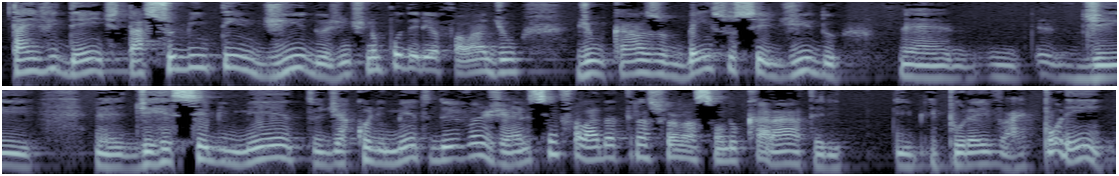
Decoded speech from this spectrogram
está evidente, está subentendido. A gente não poderia falar de um, de um caso bem sucedido é, de, é, de recebimento, de acolhimento do Evangelho, sem falar da transformação do caráter e, e, e por aí vai. Porém,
